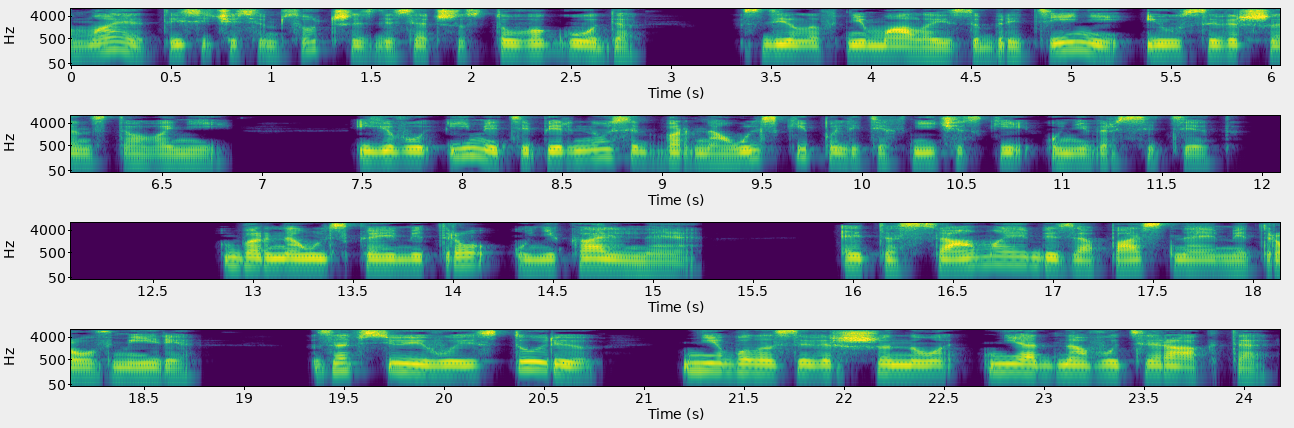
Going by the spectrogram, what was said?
мая 1766 года, сделав немало изобретений и усовершенствований. Его имя теперь носит Барнаульский политехнический университет. Барнаульское метро уникальное. Это самое безопасное метро в мире. За всю его историю не было совершено ни одного теракта,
